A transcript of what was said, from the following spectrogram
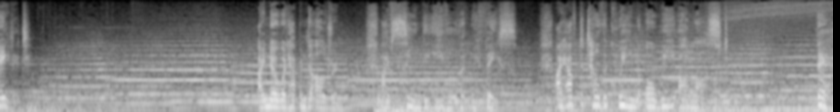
Made it. I know what happened to Uldren. I've seen the evil that we face. I have to tell the Queen or we are lost. There.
